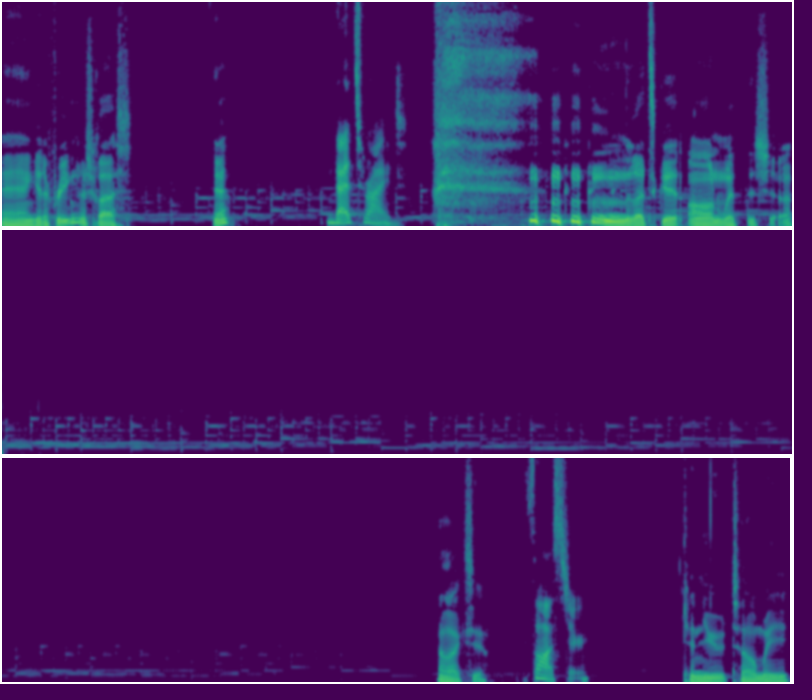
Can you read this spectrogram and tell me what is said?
and get a free English class. Yeah? That's right. Let's get on with the show. Alexia, Foster. can you tell me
